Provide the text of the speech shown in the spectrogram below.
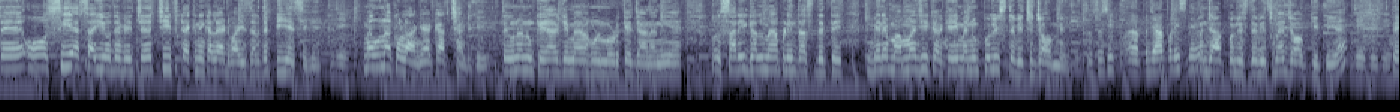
ਤੇ ਉਹ ਸੀਐਸਆਈਓ ਦੇ ਵਿੱਚ ਚੀਫ ਟੈਕਨੀਕਲ ਐਡਵਾਈਜ਼ਰ ਦੇ ਪੀਏ ਸੀਗੇ। ਜੀ। ਮੈਂ ਉਹਨਾਂ ਕੋਲ ਆ ਗਿਆ ਘਰ ਛੱਡ ਕੇ ਤੇ ਉਹਨਾਂ ਨੂੰ ਕਿਹਾ ਕਿ ਮੈਂ ਹੁਣ ਮੁੜ ਕੇ ਜਾਣਾ ਨਹੀਂ ਹੈ। ਉਹ ਸਾਰੀ ਗੱਲ ਮੈਂ ਆਪਣੀ ਦੱਸ ਦਿੱਤੀ। ਮੇਰੇ ਮਾਮਾ ਜੀ ਕਰਕੇ ਹੀ ਮੈਨੂੰ ਪੁਲਿਸ ਦੇ ਵਿੱਚ ਜੌਬ ਮਿਲ ਗਈ। ਤੋ ਤੁਸੀਂ ਪੰਜਾਬ ਪੁਲਿਸ ਦੇ? ਪੰਜਾਬ ਪੁਲਿਸ ਦੇ ਵਿੱਚ ਮੈਂ ਜੌਬ ਕੀਤੀ ਹੈ। ਜੀ ਜੀ ਜੀ। ਤੇ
